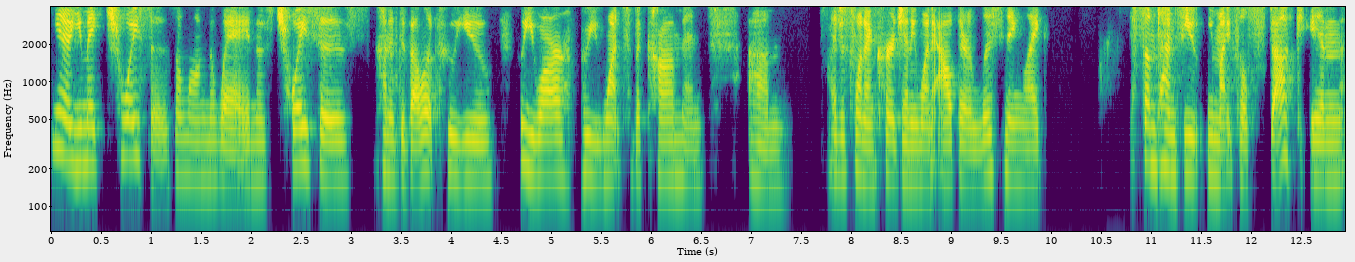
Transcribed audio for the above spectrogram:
you know, you make choices along the way, and those choices kind of develop who you who you are, who you want to become, and um, I just want to encourage anyone out there listening like sometimes you you might feel stuck in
